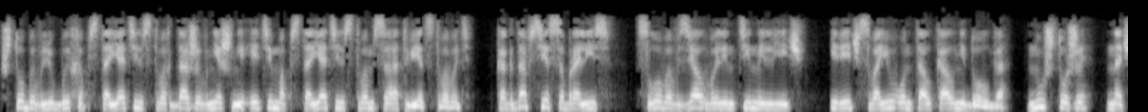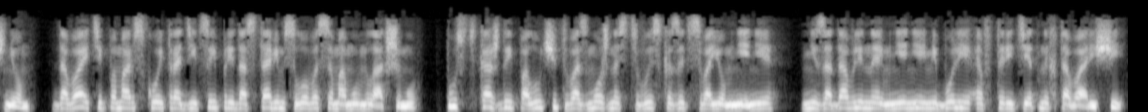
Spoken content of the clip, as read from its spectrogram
чтобы в любых обстоятельствах даже внешне этим обстоятельствам соответствовать. Когда все собрались, слово взял Валентин Ильич, и речь свою он толкал недолго. Ну что же, начнем. Давайте по морской традиции предоставим слово самому младшему. Пусть каждый получит возможность высказать свое мнение, не задавленное мнениями более авторитетных товарищей.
